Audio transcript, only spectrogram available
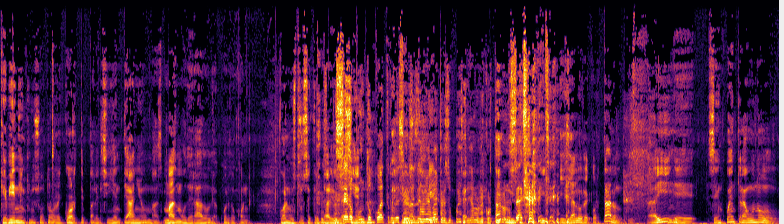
que viene incluso otro recorte para el siguiente año, más, más moderado, de acuerdo con, con nuestro secretario de 0.4 décimas del PIB. no hay presupuesto, ya lo recortaron. Y, ya lo recortaron. Ahí mm. eh, se encuentra uno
